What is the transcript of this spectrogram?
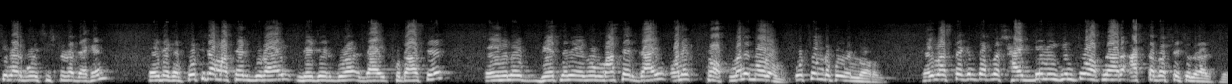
চেনার বৈশিষ্ট্যটা দেখেন। এই দেখেন প্রতিটা মাছের গোড়ায় লেজের গায়ে ফোটা আছে। এই হলো ভিয়েতনামি এবং মাছের গায়ে অনেক সফট মানে নরম প্রচণ্ড পরিমাণ নরম। এই মাছটা কিন্তু আপনার ষাট দিনই কিন্তু আপনার আটটা দশটায় চলে আসবে।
